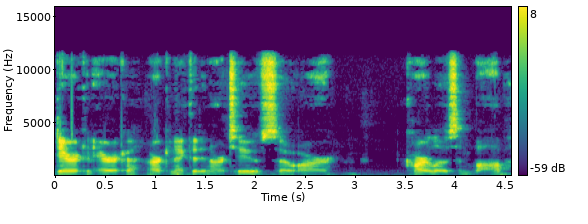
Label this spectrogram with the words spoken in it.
Derek and Erica are connected in R2, so are Carlos and Bob.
